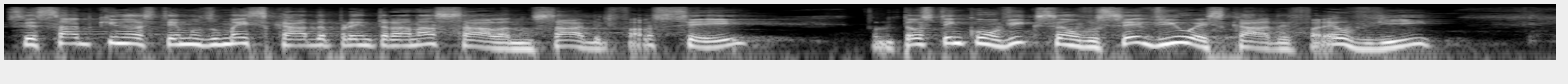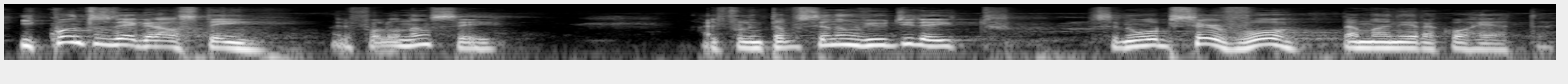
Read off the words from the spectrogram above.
você sabe que nós temos uma escada para entrar na sala, não sabe? Ele fala, sei. Então você tem convicção, você viu a escada? Ele fala, eu vi. E quantos degraus tem? Ele falou, não sei. Aí ele falou, então você não viu direito. Você não observou da maneira correta.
